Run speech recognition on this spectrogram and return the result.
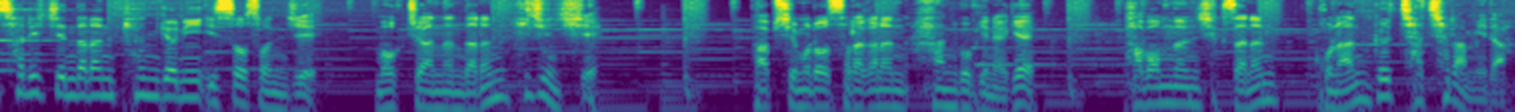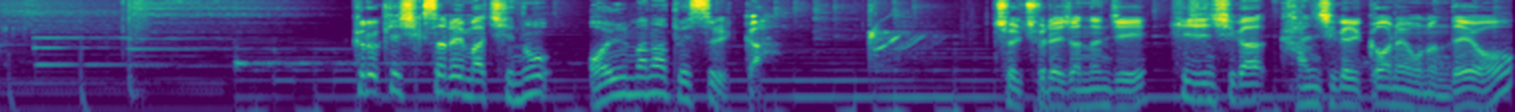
살이 찐다는 편견이 있어서인지 먹지 않는다는 희진 씨. 밥심으로 살아가는 한국인에게 밥 없는 식사는 고난 그 자체랍니다. 그렇게 식사를 마친 후 얼마나 됐을까? 출출해졌는지 희진 씨가 간식을 꺼내오는데요.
